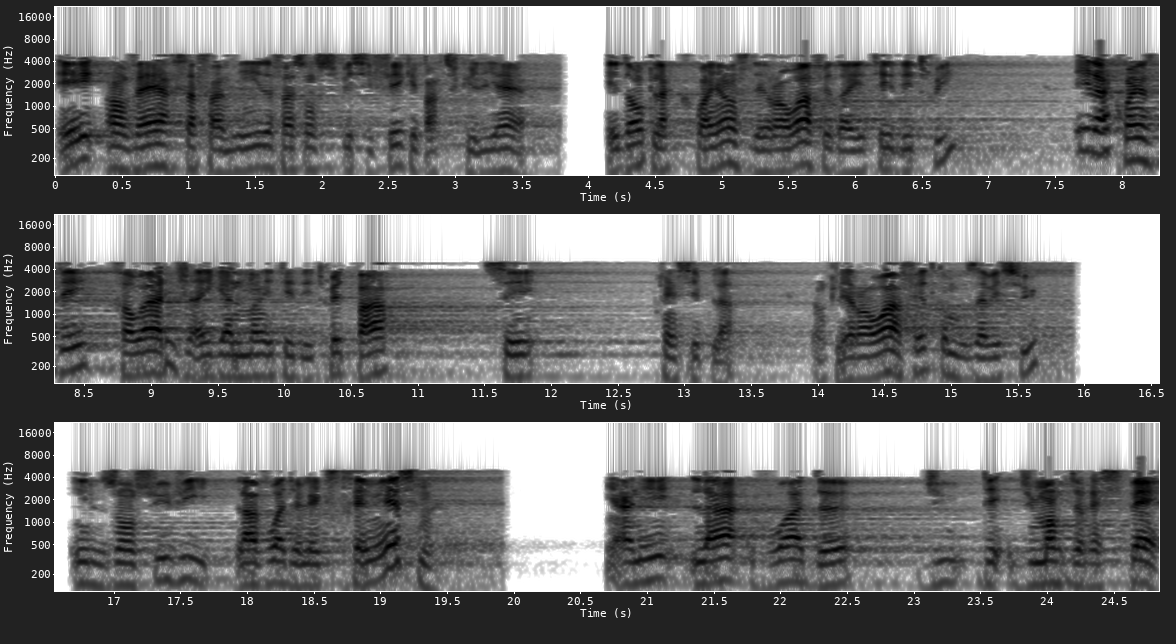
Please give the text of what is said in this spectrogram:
et envers sa famille de façon spécifique et particulière. Et donc la croyance des Rawafid a été détruite et la croyance des Khawarij a également été détruite par ces principes-là. Donc les Rawafid, comme vous avez su, ils ont suivi la voie de l'extrémisme, yani la voie du, manque de respect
